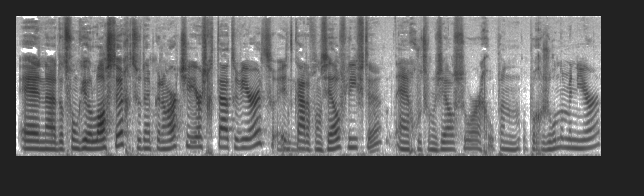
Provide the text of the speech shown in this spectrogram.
En dat vond ik heel lastig. Toen heb ik een hartje eerst getatoeëerd in het Mhm. kader van zelfliefde. En goed voor mezelf zorgen op een, op een gezonde manier.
